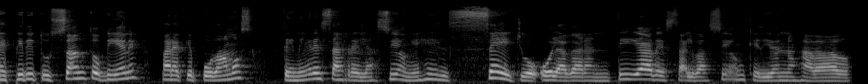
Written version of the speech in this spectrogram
Espíritu Santo viene para que podamos tener esa relación, es el sello o la garantía de salvación que Dios nos ha dado.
